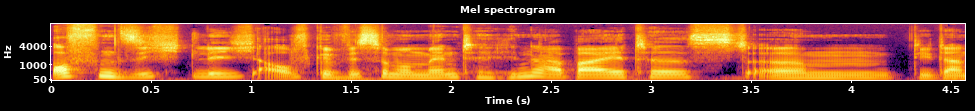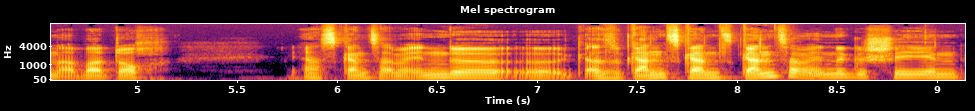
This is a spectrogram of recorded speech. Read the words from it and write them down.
offensichtlich auf gewisse Momente hinarbeitest, ähm, die dann aber doch erst ganz am Ende, äh, also ganz, ganz, ganz am Ende geschehen,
